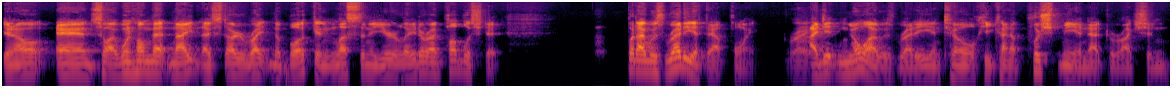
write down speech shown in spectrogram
you know? And so I went home that night and I started writing the book. And less than a year later, I published it. But I was ready at that point. Right. I didn't know I was ready until he kind of pushed me in that direction.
